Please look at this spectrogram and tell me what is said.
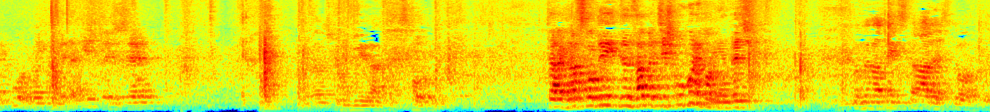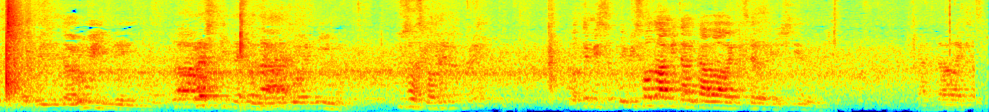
Nie było, no i mamy takie przejście. Teraz próbuję na ten schody. Tak, na schody i ten zamek gdzieś u góry powinien być. Na tej skale to, to, to, to ruiny. No, resztki tego, To tak. na górnim. Tu są schody. No tymi, tymi schodami tam kawałek chcę iść, nie wiem. Jak daleko.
